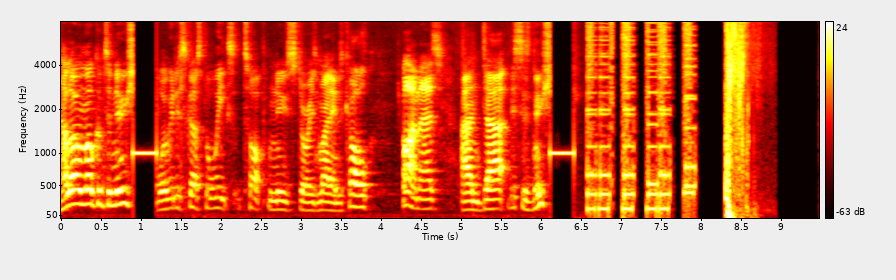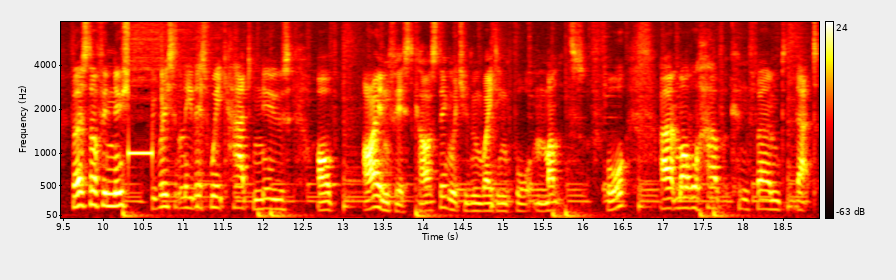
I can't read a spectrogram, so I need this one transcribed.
Hello and welcome to News where we discuss the week's top news stories. My name is Cole, Hi, Maz. and uh, this is News. First off, in news, we recently this week had news of Iron Fist casting, which you've been waiting for months for. Uh, Marvel have confirmed that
